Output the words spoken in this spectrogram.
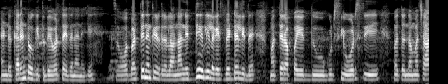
ಆ್ಯಂಡ್ ಕರೆಂಟ್ ಹೋಗಿತ್ತು, ಬೆವರ್ತಾ ಇದೆ ನನಗೆ. ಸೊ ಅವ್ರು ಬರ್ತೇನೆ ಅಂತ ಹೇಳಿದ್ರಲ್ಲ, ನಾನು ಎದ್ದೇ ಇರಲಿಲ್ಲ ಗೈಸ್ ಬೆಡ್ಡಲ್ಲಿದ್ದೆ ಮತ್ತೆ ರಪ್ಪ ಎದ್ದು ಗುಡಿಸಿ, ಓಡಿಸಿ, ಮತ್ತೊಂದು ಅಮ್ಮ ಚಹಾ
